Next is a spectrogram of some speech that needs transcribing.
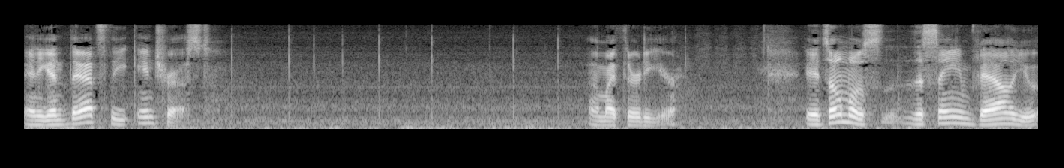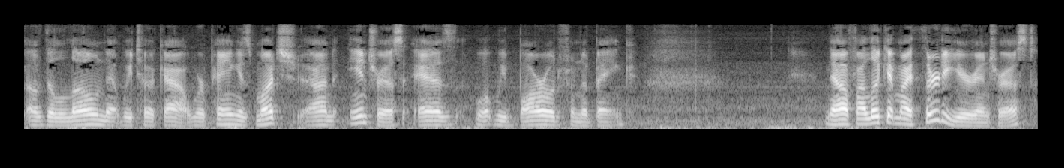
And again, that's the interest on my 30 year it's almost the same value of the loan that we took out. We're paying as much on interest as what we borrowed from the bank. Now, if I look at my 30 year interest,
